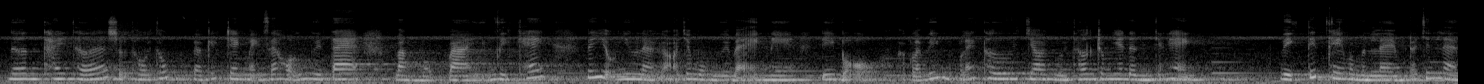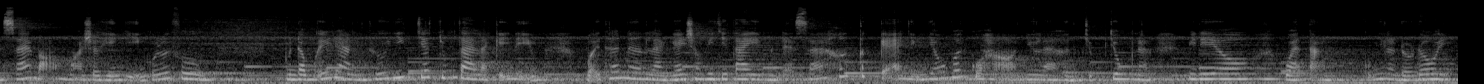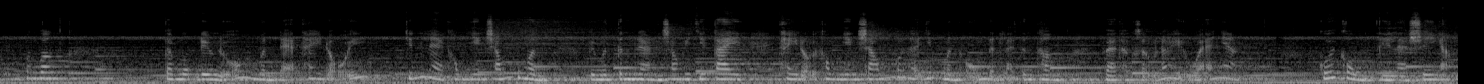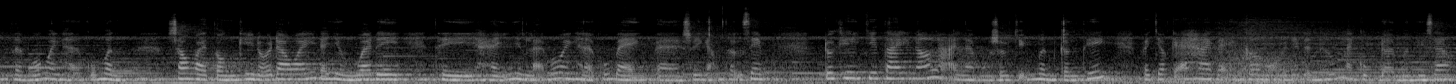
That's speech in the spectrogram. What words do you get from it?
Nên thay thế sự thôi thúc vào các trang mạng xã hội của người ta bằng một vài những việc khác. Ví dụ như là gọi cho một người bạn nè, đi bộ, hoặc là viết một lá thư cho người thân trong gia đình chẳng hạn. Việc tiếp theo mà mình làm đó chính là xóa bỏ mọi sự hiện diện của đối phương mình đồng ý rằng thứ giết chết chúng ta là kỷ niệm. Bởi thế nên là ngay sau khi chia tay, mình đã xóa hết tất cả những dấu vết của họ như là hình chụp chung nè, video, quà tặng, cũng như là đồ đôi, vân vân. Và một điều nữa mà mình đã thay đổi chính là không gian sống của mình. Vì mình tin rằng sau khi chia tay, thay đổi không gian sống có thể giúp mình ổn định lại tinh thần. Và thật sự nó hiệu quả nha cuối cùng thì là suy ngẫm về mối quan hệ của mình. Sau vài tuần khi nỗi đau ấy đã dần qua đi, thì hãy nhìn lại mối quan hệ của bạn và suy ngẫm thử xem. Đôi khi chia tay nó lại là một sự chuyển mình cần thiết và cho cả hai bạn cơ hội để định hướng lại cuộc đời mình thì sao?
